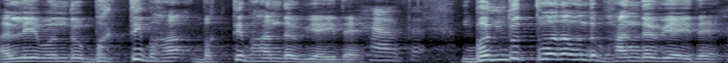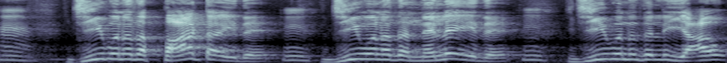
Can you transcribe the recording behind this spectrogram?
ಅಲ್ಲಿ ಒಂದು ಭಕ್ತಿ ಭಾ ಭಕ್ತಿ ಬಾಂಧವ್ಯ ಇದೆ. ಬಂಧುತ್ವದ ಒಂದು ಬಾಂಧವ್ಯ ಇದೆ. ಜೀವನದ ಪಾಠ ಇದೆ. ಜೀವನದ ನೆಲೆ ಇದೆ. ಜೀವನದಲ್ಲಿ ಯಾವ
